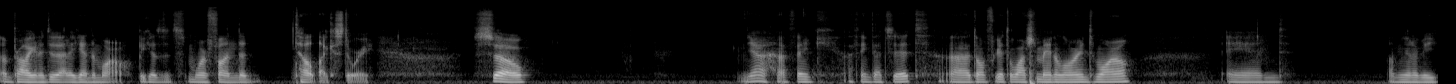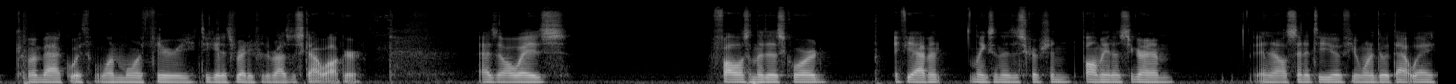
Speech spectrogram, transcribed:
I'm probably going to do that again tomorrow because it's more fun to tell it like a story. So, yeah, I think I think that's it. Uh, don't forget to watch The Mandalorian tomorrow, and I'm gonna be coming back with one more theory to get us ready for the Rise of Skywalker. As always, follow us on the Discord. If you haven't, links in the description. Follow me on Instagram, and I'll send it to you if you want to do it that way.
